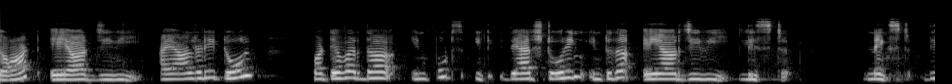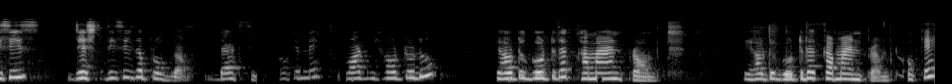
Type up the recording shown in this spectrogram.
dot argv i already told whatever the inputs it they are storing into the argv list. Next this is just this is the program. That's it. Okay next what we have to do? We have to go to the command prompt. We have to go to the command prompt okay?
